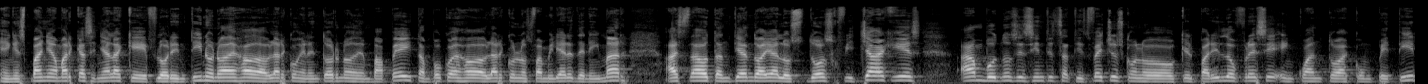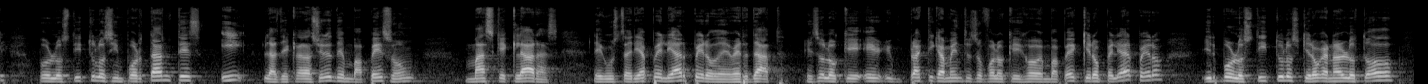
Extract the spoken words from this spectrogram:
en España, Marca señala que Florentino no ha dejado de hablar con el entorno de Mbappé y tampoco ha dejado de hablar con los familiares de Neymar. Ha estado tanteando ahí a los dos fichajes. Ambos no se sienten satisfechos con lo que el París le ofrece en cuanto a competir por los títulos importantes y las declaraciones de Mbappé son más que claras. Le gustaría pelear, pero de verdad. Eso es lo que eh, prácticamente eso fue lo que dijo Mbappé. Quiero pelear, pero ir por los títulos, quiero ganarlo todo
